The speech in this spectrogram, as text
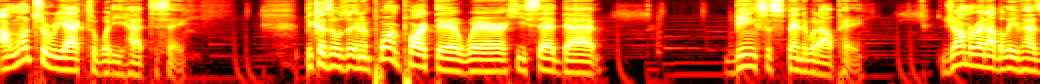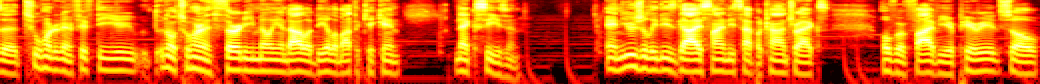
I want to react to what he had to say because it was an important part there where he said that being suspended without pay. Ja Morant, I believe, has a 250, no, 230 million dollar deal about to kick in next season. And usually these guys sign these type of contracts over a five year period. So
